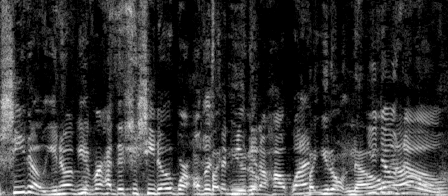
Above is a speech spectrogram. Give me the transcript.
shishito. You know, have you ever had the shishito where all of a sudden you, get a hot one? But you don't know. You don't No. know.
